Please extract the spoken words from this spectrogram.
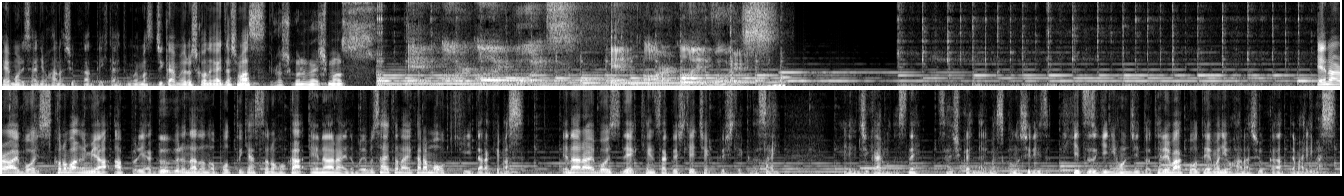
えー森さんにお話を伺っていきたいと思います。次回もよろしくお願いいたします。よろしくお願いします。NRI Voice. NRI Voice. NRI Voice この番組は Apple や Google などのポッドキャストのほか NRI のウェブサイト内からもお聞きいただけます NRI Voice で検索してチェックしてください、えー次回もですね最終回になりますこのシリーズ。引き続き日本人とテレワークをテーマにお話を伺ってまいります。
